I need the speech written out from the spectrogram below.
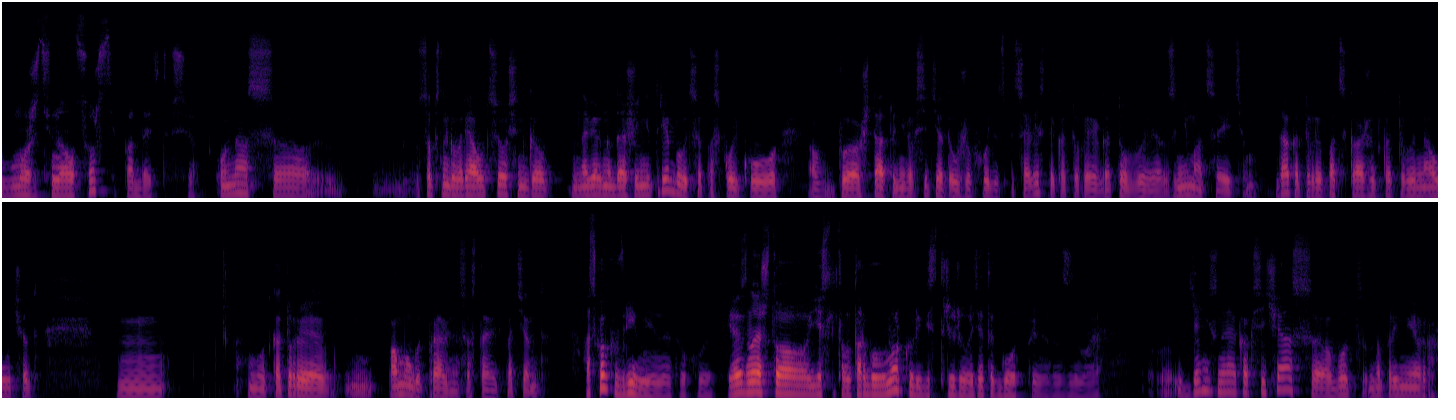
можете на аутсорсе подать это все? У нас собственно говоря, аутсорсинга, наверное, даже не требуется, поскольку в штат университета уже входят специалисты, которые готовы заниматься этим, да, которые подскажут, которые научат, вот, которые помогут правильно составить патент. А сколько времени на это уходит? Я знаю, что если там торговую марку регистрировать, это год примерно занимает. Я не знаю, как сейчас. Вот, например,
